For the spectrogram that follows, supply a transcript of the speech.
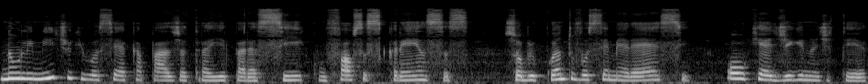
Não limite o que você é capaz de atrair para si com falsas crenças sobre o quanto você merece ou o que é digno de ter.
